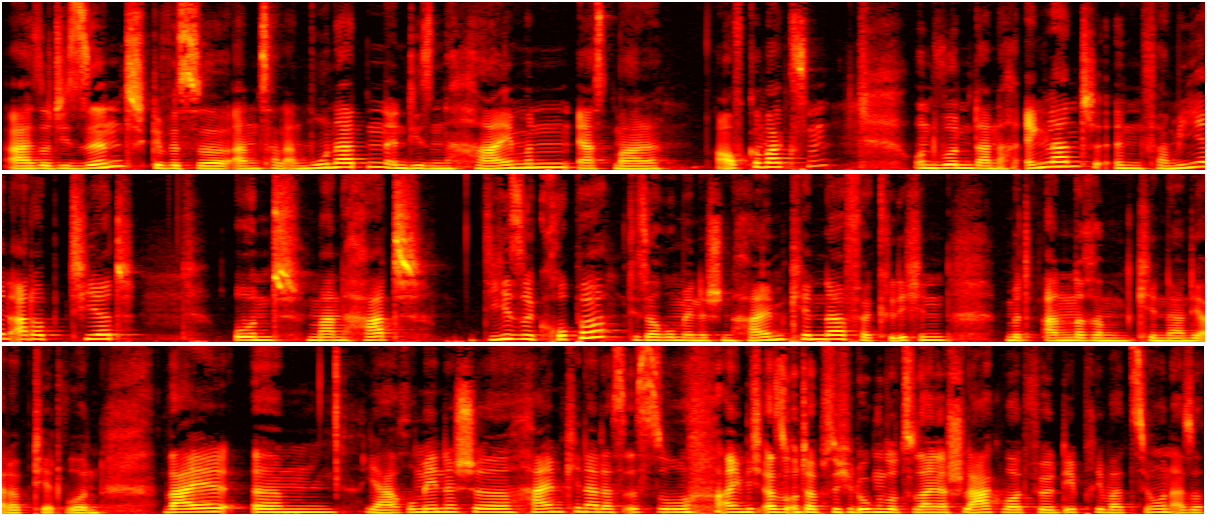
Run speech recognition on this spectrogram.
Also die sind gewisse Anzahl an Monaten in diesen Heimen erstmal aufgewachsen und wurden dann nach England in Familien adoptiert. Und man hat diese Gruppe dieser rumänischen Heimkinder verglichen mit anderen Kindern, die adoptiert wurden. Weil, ähm, ja, rumänische Heimkinder, das ist so eigentlich, also unter Psychologen sozusagen das Schlagwort für Deprivation. Also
